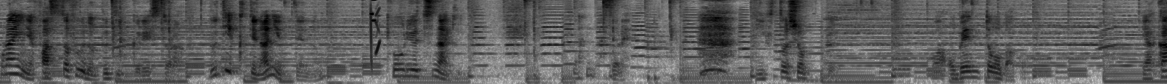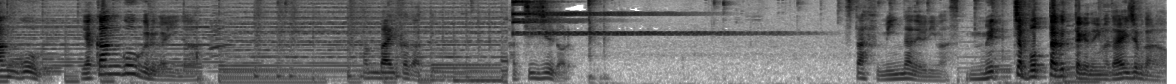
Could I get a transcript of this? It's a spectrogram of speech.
これはいいね。ファストフードブティックレストラン。ブティックって何言ってんの？恐竜つなぎ。なんだそれ。ギフトショップはお弁当箱。夜間ゴーグル。夜間ゴーグルがいいな。販売価格。80ドル。スタッフみんなで売ります。めっちゃぼったくったけど今大丈夫かな？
